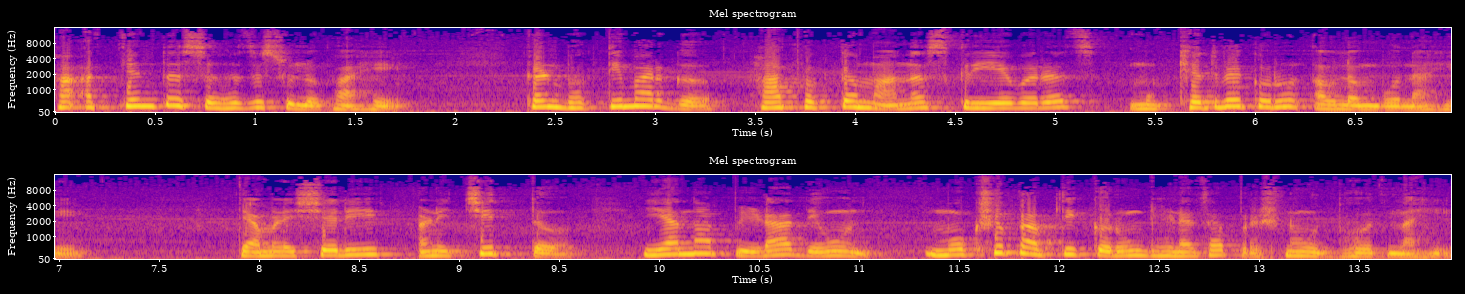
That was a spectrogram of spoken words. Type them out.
हा अत्यंत सहज सुलभ आहे. कारण भक्तिमार्ग हा फक्त मानस क्रियेवरच मुख्यत्वे करून अवलंबून आहे. त्यामुळे शरीर आणि चित्त यांना पीडा देऊन मोक्षप्राप्ती करून घेण्याचा प्रश्न उद्भवत नाही.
